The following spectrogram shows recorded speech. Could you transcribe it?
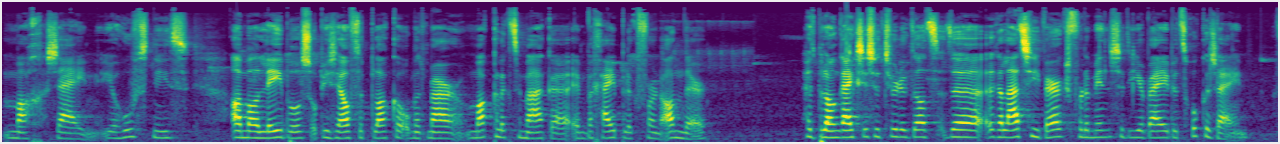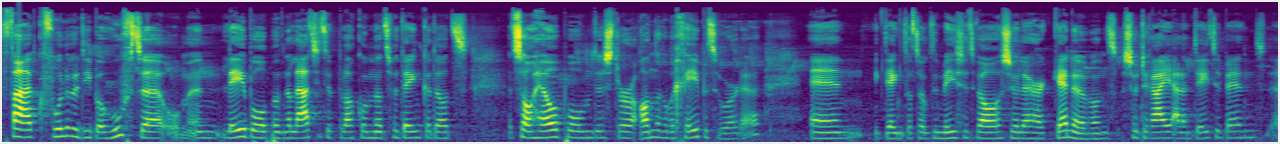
mag zijn. Je hoeft niet allemaal labels op jezelf te plakken om het maar makkelijk te maken en begrijpelijk voor een ander. Het belangrijkste is natuurlijk dat de relatie werkt voor de mensen die erbij betrokken zijn. Vaak voelen we die behoefte om een label op een relatie te plakken, omdat we denken dat het zal helpen om dus door anderen begrepen te worden. En ik denk dat ook de meesten het wel zullen herkennen. Want zodra je aan het daten bent, uh,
